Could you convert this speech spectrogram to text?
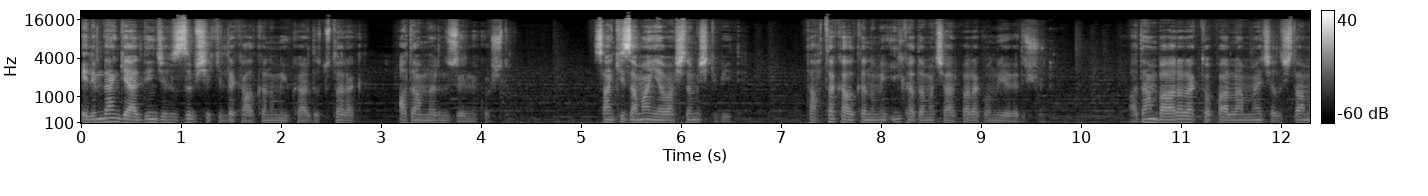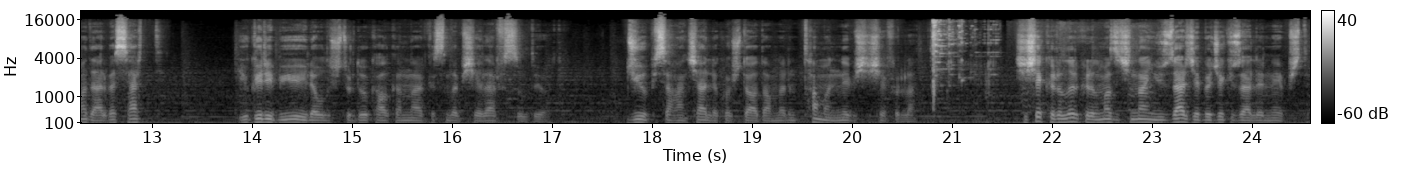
Elimden geldiğince hızlı bir şekilde kalkanımı yukarıda tutarak adamların üzerine koştum. Sanki zaman yavaşlamış gibiydi. Tahta kalkanımı ilk adama çarparak onu yere düşürdüm. Adam bağırarak toparlanmaya çalıştı ama darbe sertti. Yugiri büyüyle oluşturduğu kalkanın arkasında bir şeyler fısıldıyordu. Ciyup ise hançerle koştuğu adamların tam önüne bir şişe fırlattı. Şişe kırılır kırılmaz içinden yüzlerce böcek üzerlerine yapıştı.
